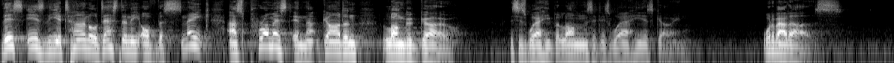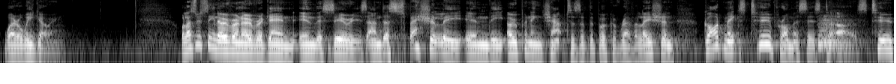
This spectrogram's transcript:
This is the eternal destiny of the snake, as promised in that garden long ago. This is where he belongs, it is where he is going. What about us? Where are we going? Well, as we've seen over and over again in this series, and especially in the opening chapters of the book of Revelation, God makes two promises to us, two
